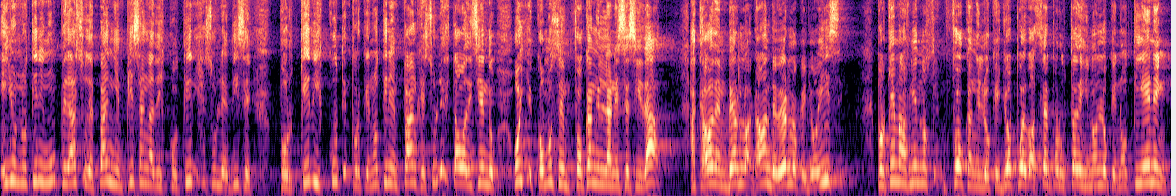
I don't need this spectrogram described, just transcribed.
ellos no tienen un pedazo de pan y empiezan a discutir. Jesús les dice, ¿por qué discuten? Porque no tienen pan. Jesús les estaba diciendo, oye, ¿cómo se enfocan en la necesidad? Acaban de acaban de ver lo que yo hice. ¿Por qué más bien no se enfocan en lo que yo puedo hacer por ustedes y no en lo que no tienen?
